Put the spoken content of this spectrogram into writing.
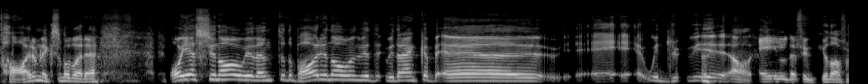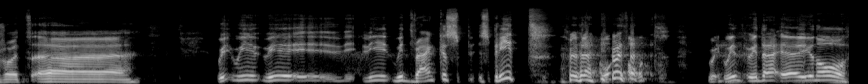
tar de liksom og bare Oh yes, you know, we went to the bar, you know, and we, we drank a eh, we, we, ja, Ale, det funker jo da, for så vidt. Uh, we, we, we, we, we drank a sp sprit. We, we, we uh, you know,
